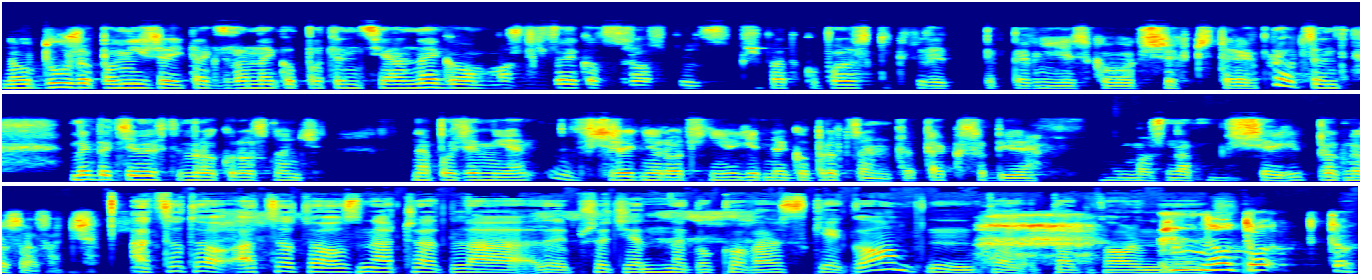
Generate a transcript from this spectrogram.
no dużo poniżej tak zwanego potencjalnego możliwego wzrostu w przypadku Polski, który pewnie jest około 3-4%. My będziemy w tym roku rosnąć na poziomie średniorocznie 1%. Tak sobie można dzisiaj prognozować. A co to, a co to oznacza dla y, przeciętnego Kowalskiego? Mm, tak, tak wolno. No to, to,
